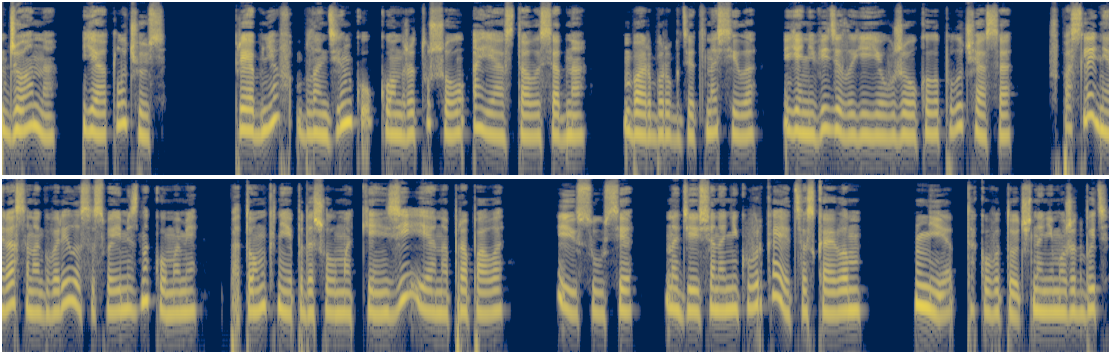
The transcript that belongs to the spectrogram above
«Джоанна, я отлучусь». Приобняв блондинку, Конрад ушел, а я осталась одна. Барбару где-то носила. Я не видела ее уже около получаса. В последний раз она говорила со своими знакомыми. Потом к ней подошел Маккензи, и она пропала. Иисусе. Надеюсь, она не кувыркается с Кайлом. Нет, такого точно не может быть.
